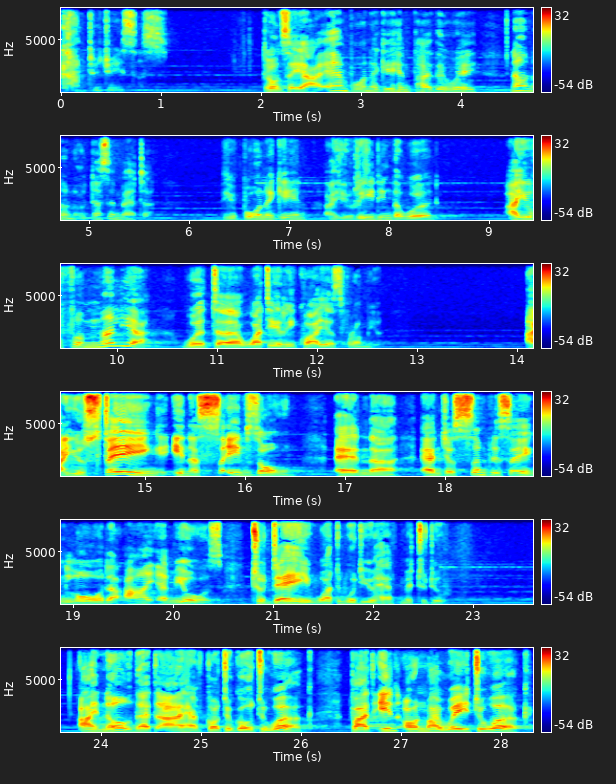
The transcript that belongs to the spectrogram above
Come to Jesus. Don't say, I am born again, by the way. No, no, no, it doesn't matter. Are you born again? Are you reading the word? Are you familiar with uh, what He requires from you? Are you staying in a safe zone and, uh, and just simply saying, Lord, I am yours. Today, what would you have me to do? I know that I have got to go to work, but in, on my way to work,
